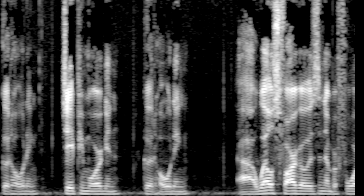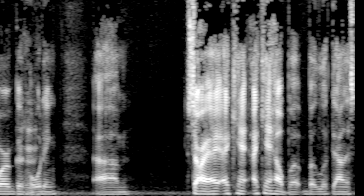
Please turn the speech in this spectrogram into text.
good holding. JP Morgan, good holding. Uh, Wells Fargo is the number four, good Mm-hmm. holding. Um, sorry, I, I can't I can't help but, but look down this.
